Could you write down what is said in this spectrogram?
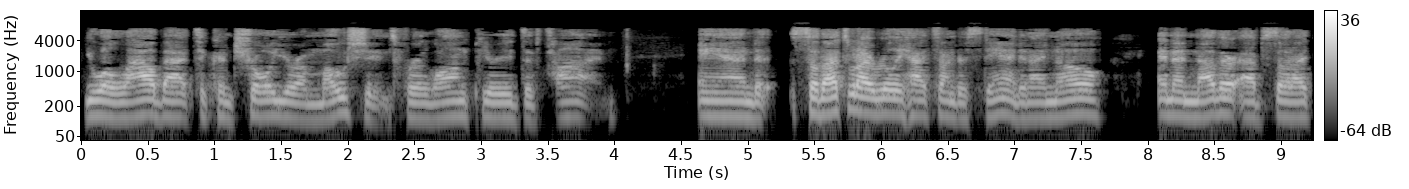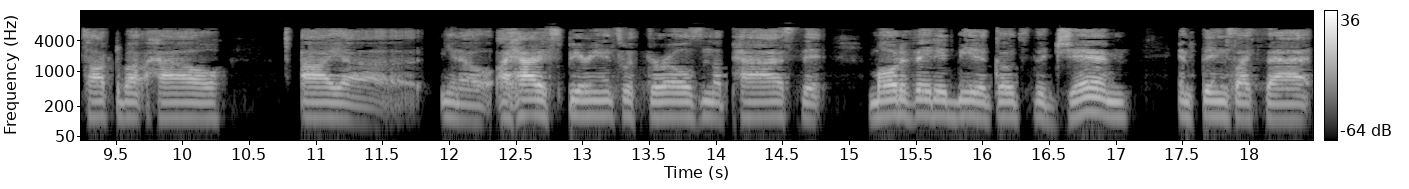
you allow that to control your emotions for long periods of time. And so that's what I really had to understand. And I know in another episode, I talked about how I, uh, you know, I had experience with girls in the past that motivated me to go to the gym and things like that.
